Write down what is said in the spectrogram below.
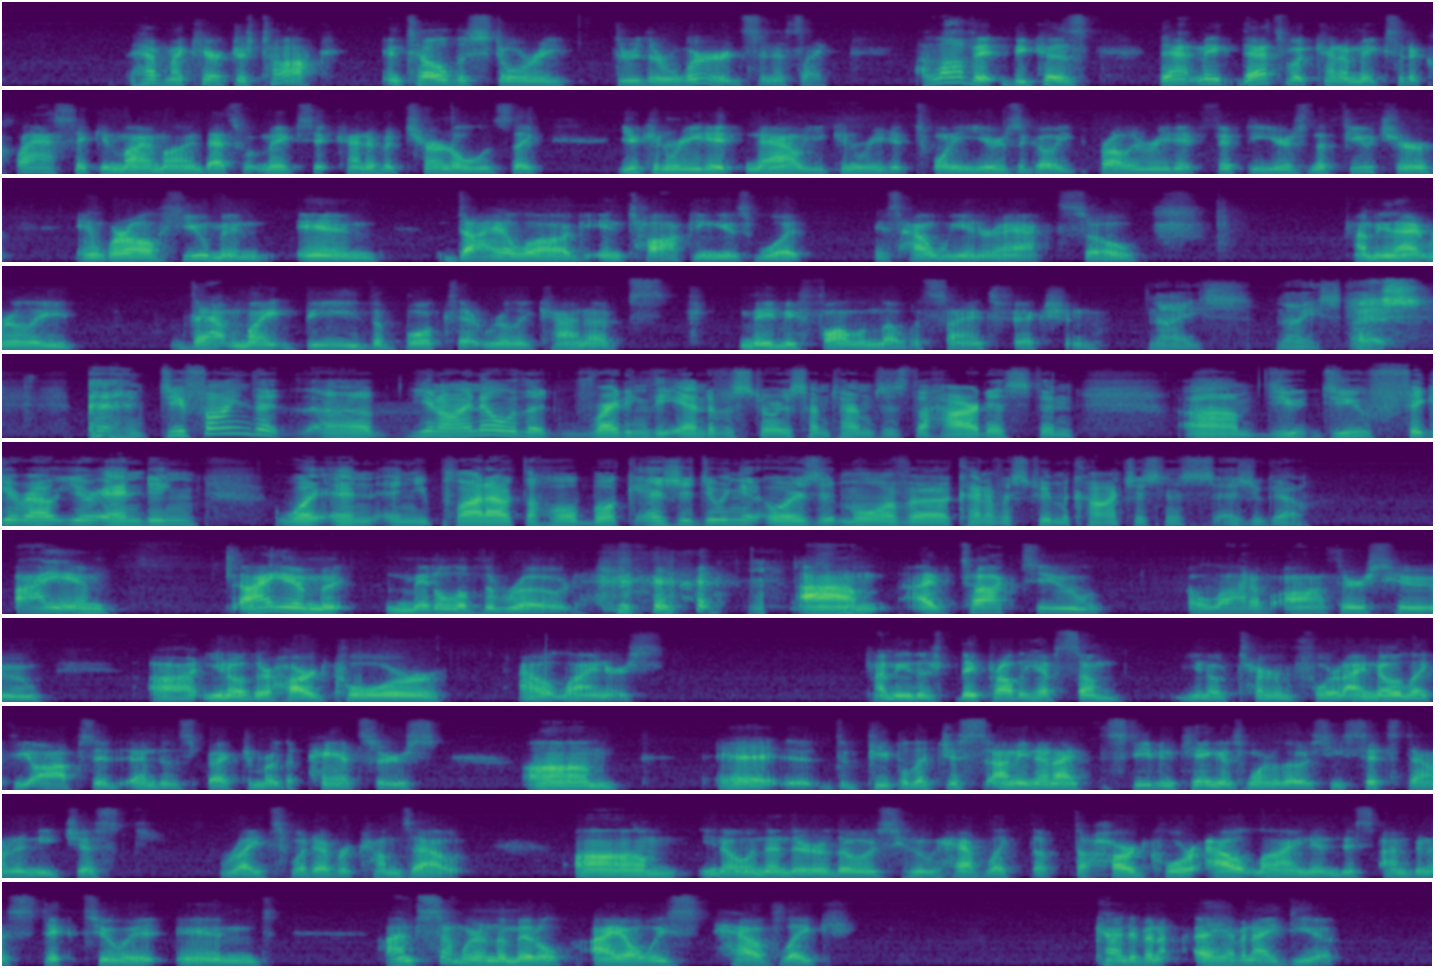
have my characters talk and tell the story through their words. And it's like, I love it because that make that's what kind of makes it a classic in my mind. That's what makes it kind of eternal. It's like you can read it now, you can read it 20 years ago, you can probably read it 50 years in the future, and we're all human. And dialogue and talking is what is how we interact. So, I mean, that really that might be the book that really kind of made me fall in love with science fiction. Nice, nice. Nice. do you find that uh, you know? I know that writing the end of a story sometimes is the hardest, and um, do you do you figure out your ending, what and and you plot out the whole book as you're doing it, or is it more of a kind of a stream of consciousness as you go? I am I am middle of the road. um, I've talked to a lot of authors who, uh, you know, they're hardcore outliners. I mean, they probably have some, you know, term for it. I know, like the opposite end of the spectrum are the pantsers. Um, uh, the people that just, I mean, and I Stephen King is one of those. He sits down and he just writes whatever comes out. Um, you know, and then there are those who have like the, the hardcore outline and this, I'm going to stick to it. And I'm somewhere in the middle. I always have like kind of an, I have an idea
